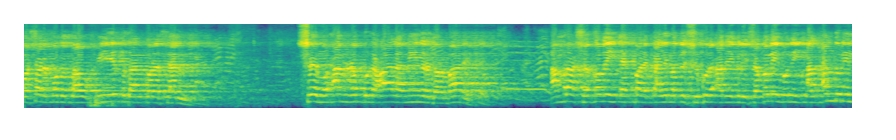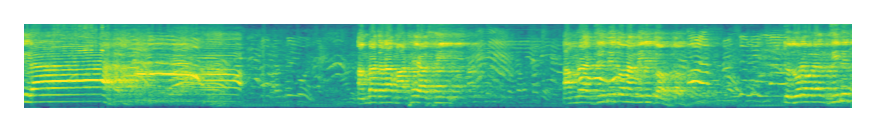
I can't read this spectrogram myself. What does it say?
বসার মতো তৌফিক দান করেছেন। সে মহান রব্বুল আলামিনের দরবারে আমরা সকলেই একবার কালিমাত শুকুর আদায় করি। সকলেই বলি, আলহামদুলিল্লাহ। আমরা যারা মাঠে আছি, আমরা জীবিত না মিলিত একটু জোরে বলেন, জীবিত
